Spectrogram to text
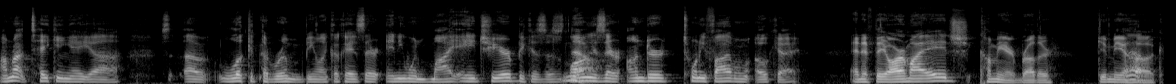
I'm not taking a, uh, a look at the room and being like, "Okay, is there anyone my age here?" Because as long as they're under 25, I'm okay. And if they are my age, come here, brother. Give me a Yeah. hug.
